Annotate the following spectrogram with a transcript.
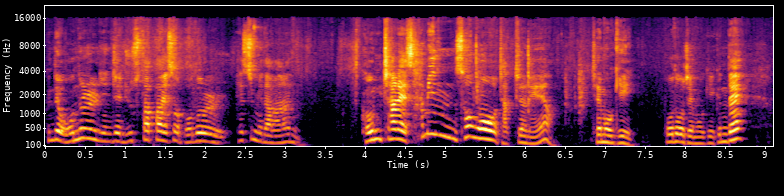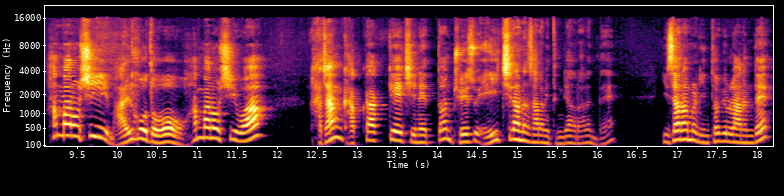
근데 오늘 이제 뉴스타파에서 보도를 했습니다만은 검찰의 3인 성호 작전이에요. 제목이 보도 제목이. 근데 한만호 씨 말고도 한만호 씨와 가장 가깝게 지냈던 죄수 H라는 사람이 등장을 하는데 이 사람을 인터뷰를 하는데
